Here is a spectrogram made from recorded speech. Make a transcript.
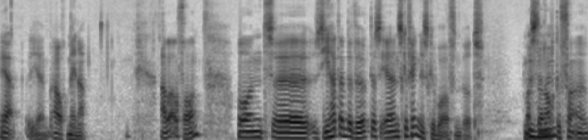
Ja. ja auch Männer. Aber auch Frauen. Und äh, sie hat dann bewirkt, dass er ins Gefängnis geworfen wird. Was mhm. dann auch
